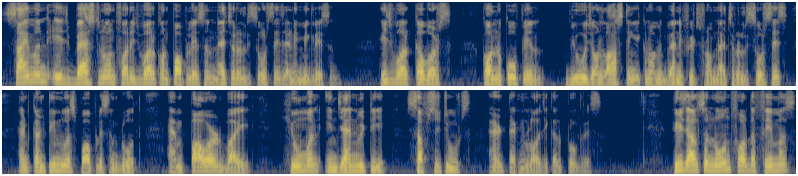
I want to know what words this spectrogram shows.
Simon is best known for his work on population, natural resources and immigration. His work covers cornucopian views on lasting economic benefits from natural resources and continuous population growth empowered by human ingenuity, substitutes and technological progress. He is also known for the famous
